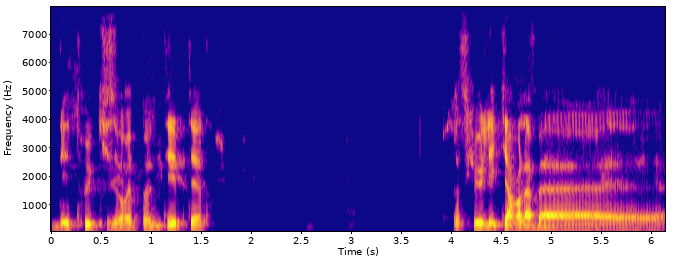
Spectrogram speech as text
des trucs qu'ils auraient punté, peut-être. Parce que l'écart, là, bah,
